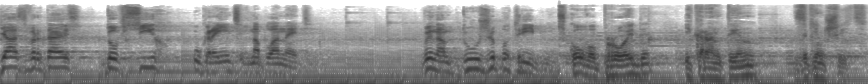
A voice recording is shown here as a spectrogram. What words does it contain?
Я звертаюсь до всіх українців на планеті. Ви нам дуже потрібні. Сково пройде і карантин закінчиться.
